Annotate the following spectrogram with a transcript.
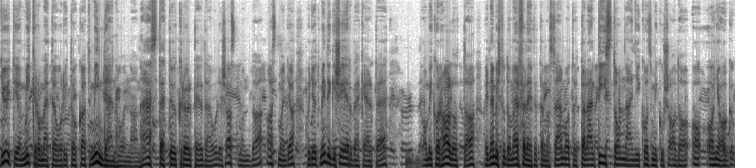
gyűjti a mikrometeoritokat mindenhonnan, háztetőkről például, és azt, mondta, azt mondja, hogy őt mindig is érdekelte, amikor hallotta, hogy nem is tudom, elfelejtettem a számot, hogy talán 10 tonnányi kozmikus ada, a, anyag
